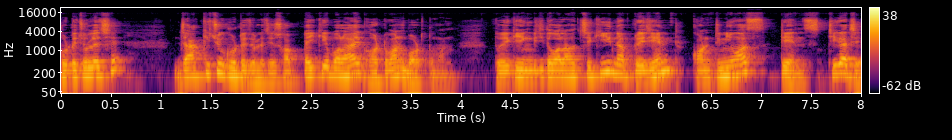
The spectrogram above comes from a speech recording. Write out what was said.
ঘটে চলেছে, যা কিছু ঘটে চলেছে সবটাইকে বলা হয় ঘটমান বর্তমান। তো একে ইংরেজিতে বলা হচ্ছে কি না প্রেজেন্ট কন্টিনিউয়াস টেন্স ঠিক আছে?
